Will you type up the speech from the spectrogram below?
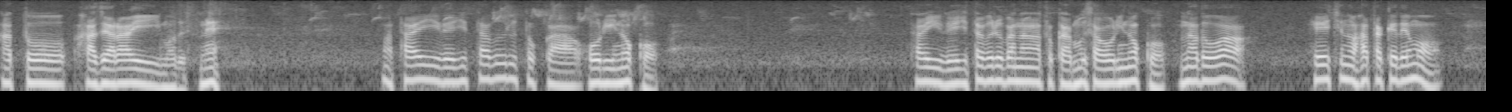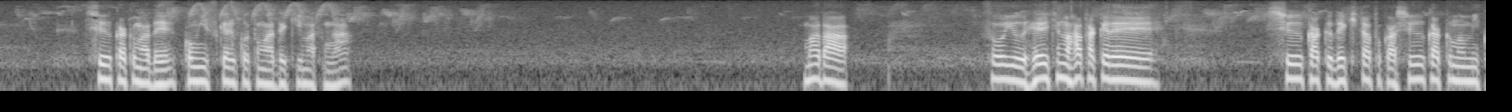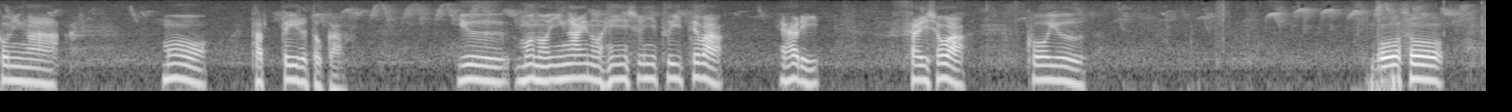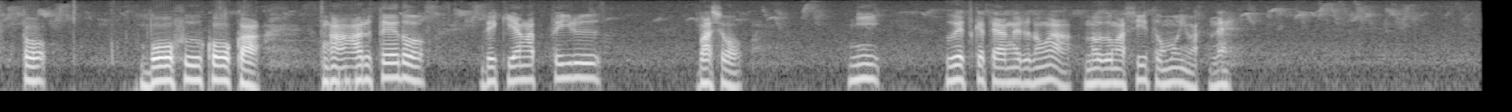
あと、ハジャライもですね。まあ、タイベジタブルとかオリノコタイベジタブルバナナとかムサオリノコなどは平地の畑でも収穫までこぎつけることができますがまだそういう平地の畑で収穫できたとか収穫の見込みがもう立っているとかいうもの以外の品種についてはやはり最初はこういう暴走と暴風効果がある程度出来上がっている場所に植え付けてあげるのが望ましいと思いますね。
